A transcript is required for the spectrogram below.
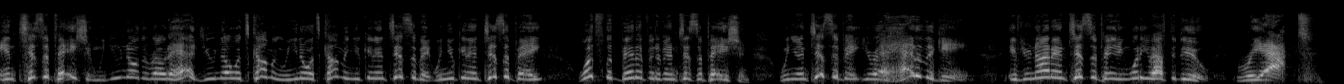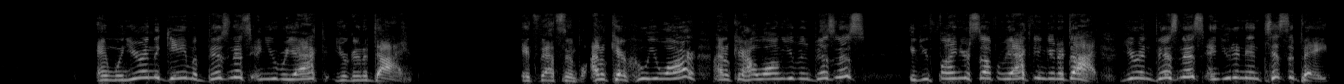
Anticipation, when you know the road ahead, you know what's coming. When you know what's coming, you can anticipate. When you can anticipate, what's the benefit of anticipation? When you anticipate, you're ahead of the game. If you're not anticipating, what do you have to do? React. And when you're in the game of business and you react, you're to die. It's that simple. I don't care who you are, I don't care how long you've been in business. If you find yourself reacting, you're to die. You're in business and you didn't anticipate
